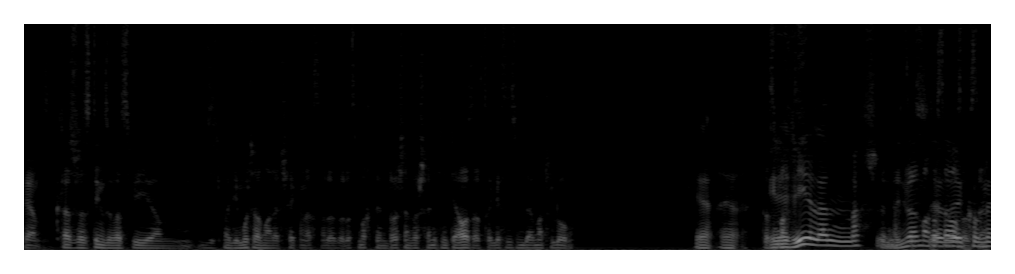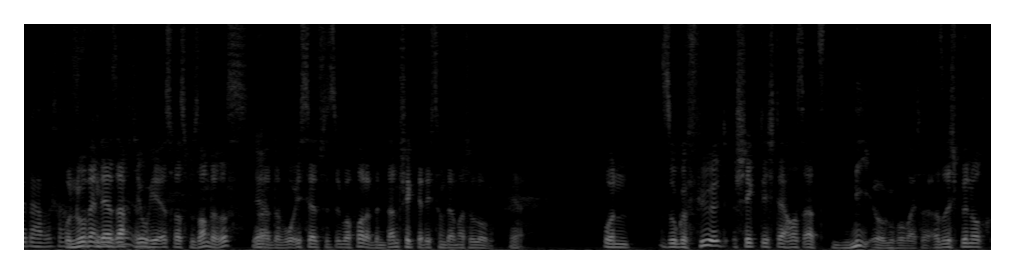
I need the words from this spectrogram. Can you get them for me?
Ja, klassisches Ding, sowas wie ähm, sich mal die Mutter mal checken lassen oder so. Das macht in Deutschland wahrscheinlich nicht der Hausarzt, da gehst du zum Dermatologen. Ja, ja. Das in den Niederlanden machst du das, macht das, das der komplette ja. Hausarzt. Und nur wenn der sagt, jo, hier ist was Besonderes, ja. äh, wo ich selbst jetzt überfordert bin, dann schickt er dich zum Dermatologen. Ja. Und so gefühlt schickt dich der Hausarzt nie irgendwo weiter. Also ich bin auch,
